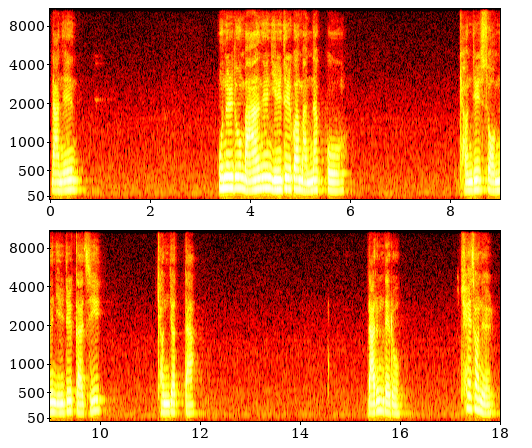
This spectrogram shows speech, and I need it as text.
나는 오늘도 많은 일들과 만났고 견딜 수 없는 일들까지 견뎠다. 나름대로 최선을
